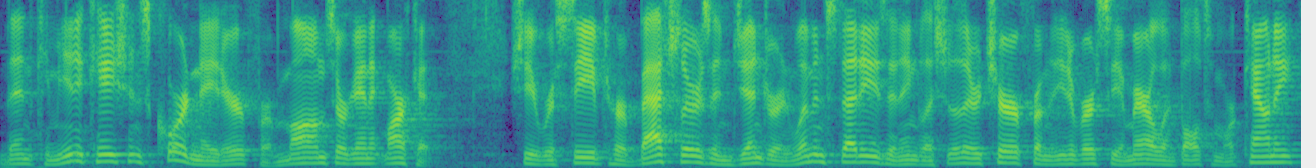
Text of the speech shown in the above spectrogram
then communications coordinator for Mom's Organic Market. She received her bachelor's in gender and women's studies and English literature from the University of Maryland, Baltimore County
